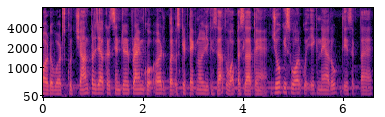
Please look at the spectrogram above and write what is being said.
ऑटोबॉट्स खुद चाँद पर जाकर सेंट्रल प्राइम को अर्थ पर उसके टेक्नोलॉजी के साथ वापस लाते हैं, जो कि इस वॉर को एक नया रूप दे सकता है।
